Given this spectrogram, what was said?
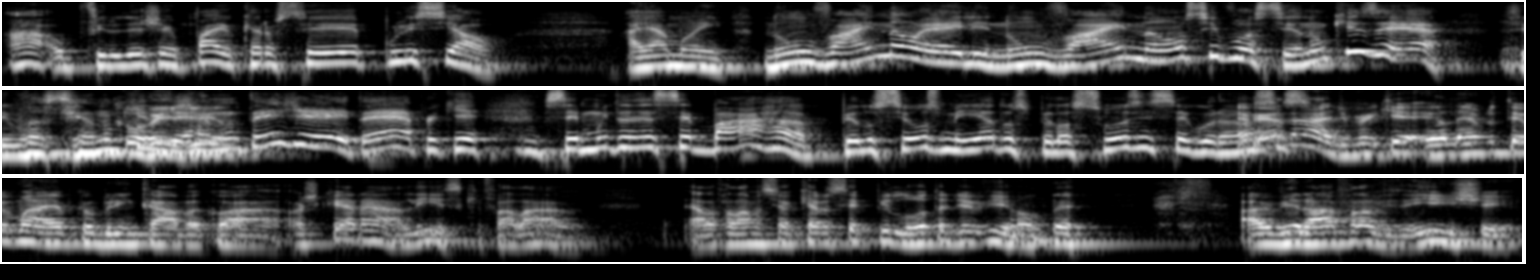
ah, o filho dele chega, pai, eu quero ser policial. Aí a mãe, não vai não. É ele, não vai não se você não quiser. Se você não quiser, não tem jeito. É, porque você muitas vezes você barra pelos seus medos, pelas suas inseguranças. É verdade, porque eu lembro teve uma época que eu brincava com a. Acho que era a Alice que falava. Ela falava assim: Eu quero ser pilota de avião, né? Aí eu virava e falava: Ixi,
